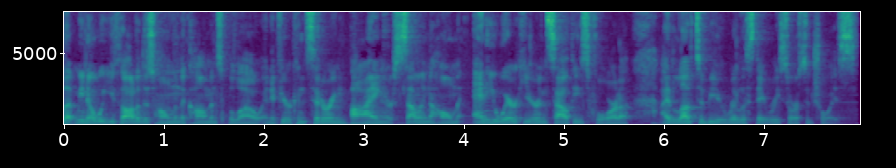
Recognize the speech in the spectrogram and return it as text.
Let me know what you thought of this home in the comments below. And if you're considering buying or selling a home anywhere here in Southeast Florida, I'd love to be your real estate resource of choice.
